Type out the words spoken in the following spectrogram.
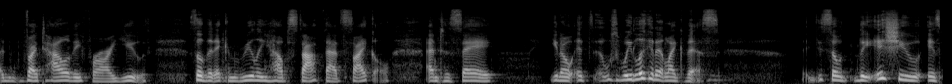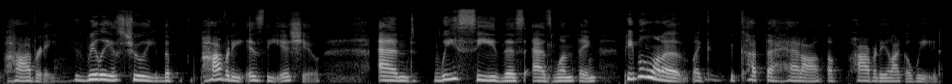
vitality for our youth so that it can really help stop that cycle and to say, you know, it's we look at it like this. So the issue is poverty. It really is truly the poverty is the issue. And we see this as one thing. People want to like cut the head off of poverty like a weed.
